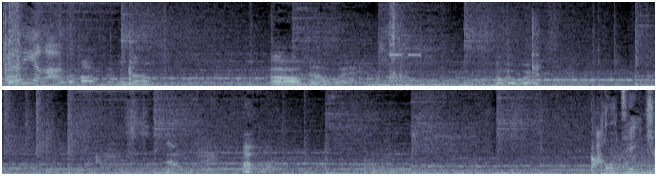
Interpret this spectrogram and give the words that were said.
practicing for a hot minute now. Oh no way! Hope it works. This is no way. Uh-uh. That'll teach.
